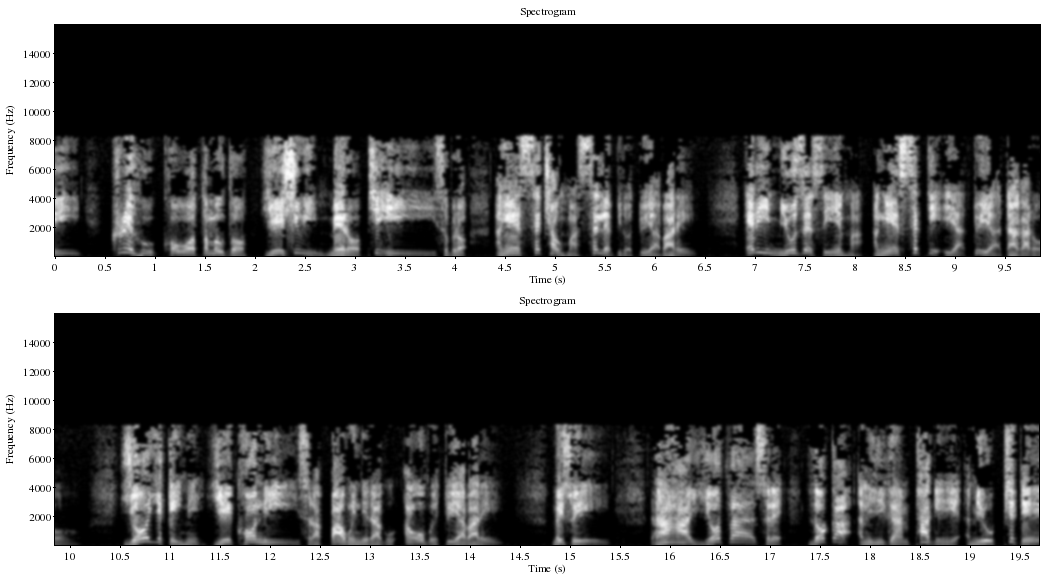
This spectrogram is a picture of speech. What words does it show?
သည်ခရစ်ဟုခေါ်ဝေါ်သမုတ်သောယေရှု၏မေတော်ဖြစ်၏ဆိုပြီးတော့အငယ်16မှာဆက်လက်ပြီးတော့တွေ့ရပါတယ်အဲ့ဒီမျိုးဆက်စည်းရင်မှာအငယ်17အရာတွေ့ရတာကတော့ယောယကိန်နှင့်ယေခေါနီဆိုတာပါဝင်နေတာကိုအံ့ဩဖွယ်တွေ့ရပါတယ်မိတ်ဆွေဒါဟာယောသဆိုတဲ့လောကအမိခံဖခင်ရဲ့အမျိုးဖြစ်တယ်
